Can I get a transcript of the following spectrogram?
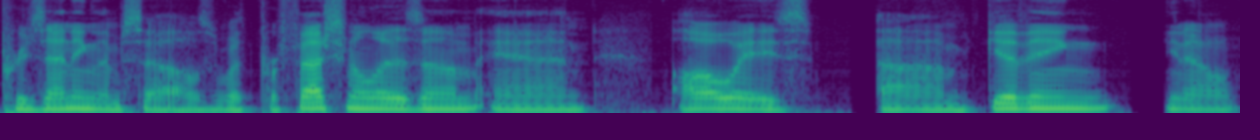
presenting themselves with professionalism and always um, giving, you know,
